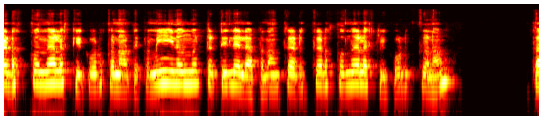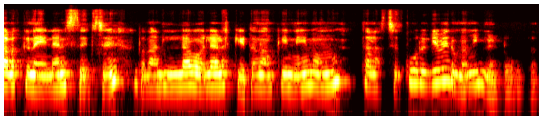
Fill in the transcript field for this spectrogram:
ഇടക്കൊന്ന് ഇളക്കി കൊടുക്കണം കേട്ടോ. ഇപ്പം മീനൊന്നും ഇട്ടിട്ടില്ലല്ലോ. അപ്പം നമുക്ക് ഇടയ്ക്ക് ഇടക്കൊന്ന് ഇളക്കി കൊടുക്കണം. തിളക്കണതിനനുസരിച്ച് അപ്പം നല്ലപോലെ ഇളക്കിയിട്ട് നമുക്ക് ഇനിയും ഒന്ന് തിളച്ച് കുറുകി വരുമ്പോൾ മീനിട്ട് കൊടുക്കാം.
